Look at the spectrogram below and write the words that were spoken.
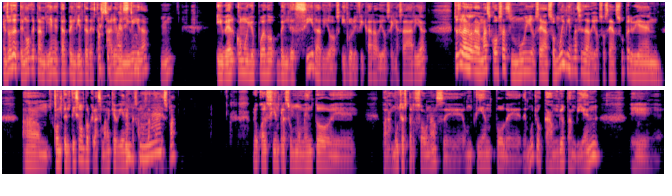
entonces tengo que también estar pendiente de estas áreas de mi vida y ver cómo yo puedo bendecir a Dios y glorificar a Dios en esa área. Entonces las, demás cosas muy, o sea, son muy bien, gracias a Dios, o sea, súper bien, contentísimo porque la semana que viene empezamos la cuaresma, lo cual siempre es un momento... Eh, para muchas personas, eh, un tiempo de, mucho cambio también, eh,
